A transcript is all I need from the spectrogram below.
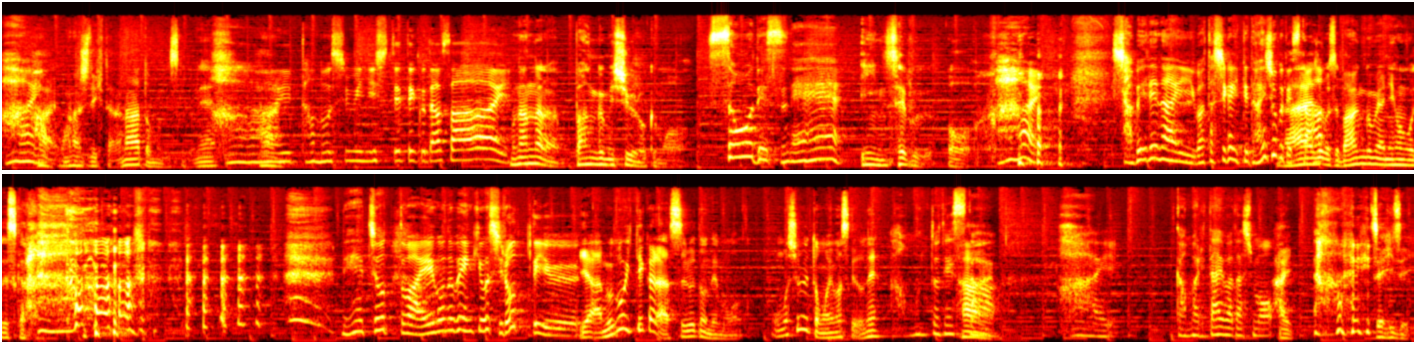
はい。はいお話できたらなと思うんですけどね。はい。楽しみにしててください。なんなら番組収録もそうですね。インセブを。はい。喋れない私が言って大丈夫ですか？大丈夫です。番組は日本語ですから。ねちょっとは英語の勉強しろっていう。いや向こう行ってからするのでも面白いと思いますけどね。あ本当ですか。はい、頑張りたい私も。はい。はい。ぜひぜひ。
